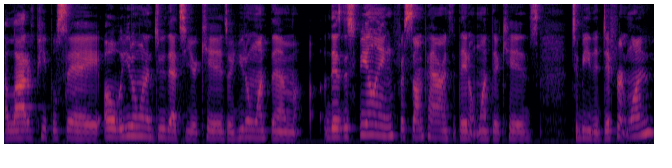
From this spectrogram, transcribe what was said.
a lot of people say oh well you don't want to do that to your kids or you don't want them there's this feeling for some parents that they don't want their kids to be the different one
